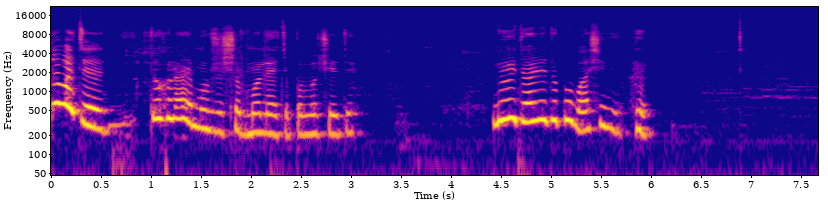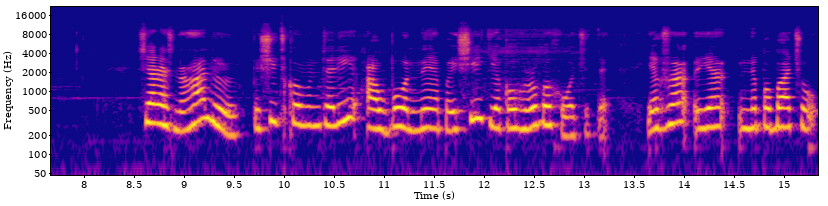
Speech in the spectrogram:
Давайте дограємо вже, щоб монети отримати. Ну і далі до побачення. Ще раз нагадую, пишіть коментарі або не пишіть, якого ви хочете. Якщо я не побачу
